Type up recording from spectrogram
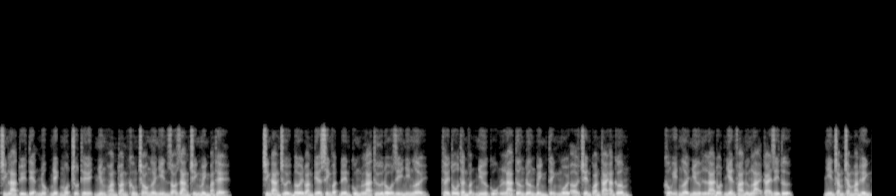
chính là tùy tiện nhúc nhích một chút thế nhưng hoàn toàn không cho ngươi nhìn rõ ràng chính mình bản thể. Chính đang chửi bới đoàn kia sinh vật đến cùng là thứ đồ gì như người, thấy tô thần vẫn như cũng là tương đương bình tĩnh ngồi ở trên quan tài ăn cơm. Không ít người như là đột nhiên phản ứng lại cái gì tự. Nhìn chăm chăm màn hình,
